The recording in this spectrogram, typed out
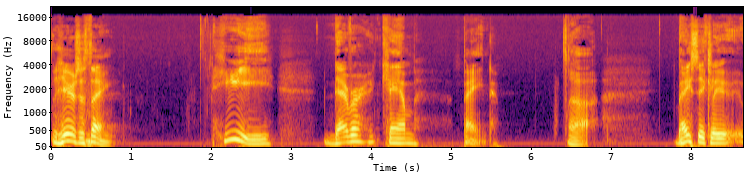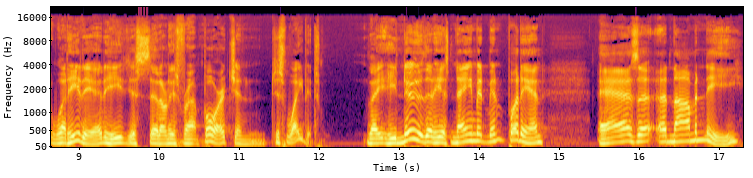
here's the thing: he never campaigned. Uh, basically, what he did, he just sat on his front porch and just waited. They, he knew that his name had been put in as a, a nominee,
